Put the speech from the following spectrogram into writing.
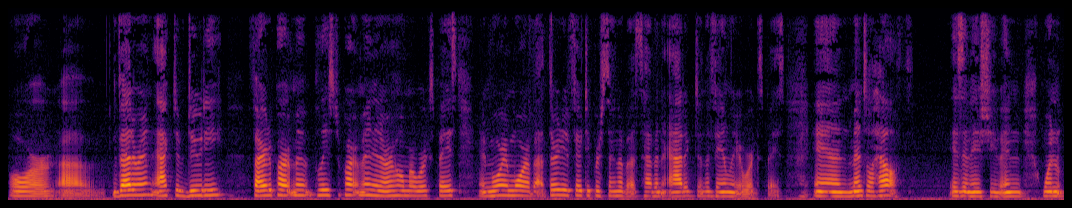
or uh, veteran, active duty, fire department, police department in our home or workspace, and more and more, about 30 to 50 percent of us have an addict in the family or workspace. And mental health is an issue. And when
